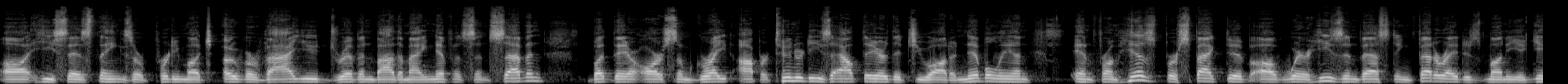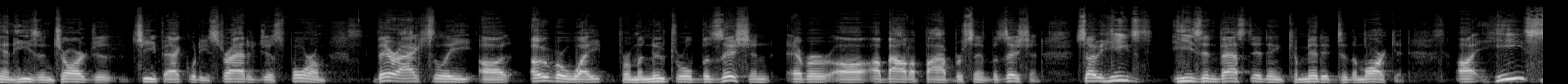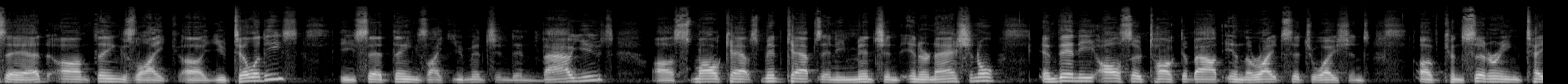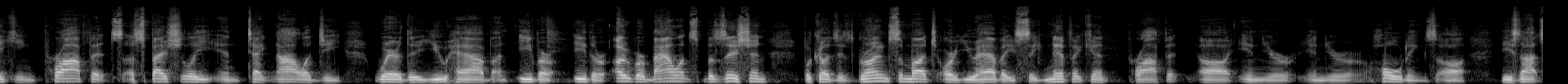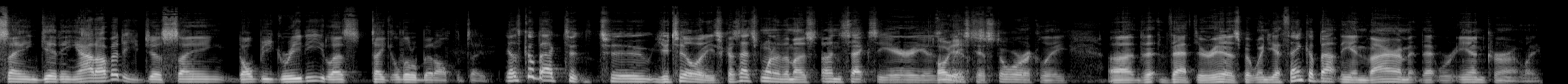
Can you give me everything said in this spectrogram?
Uh, he says things are pretty much overvalued, driven by the Magnificent Seven, but there are some great opportunities out there that you ought to nibble in. And from his perspective of where he's investing Federated's money, again, he's in charge of chief equity strategist for them. They're actually uh, overweight from a neutral position, ever uh, about a five percent position. So he's he's invested and committed to the market. Uh, he said um, things like uh, utilities. He said things like you mentioned in values, uh, small caps, mid caps, and he mentioned international. And then he also talked about in the right situations of considering taking profits, especially in technology, where the, you have an either either overbalanced position because it's grown so much, or you have a significant profit uh, in your in your holdings. Uh, he's not saying getting out of it. He's just saying don't be greedy. Let's take a little bit off the table. Yeah, let's go back to, to utilities because that's one of the most unsexy areas, Oh, at yes. least historically, uh, that, that there is. But when you think about the environment that we're in currently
